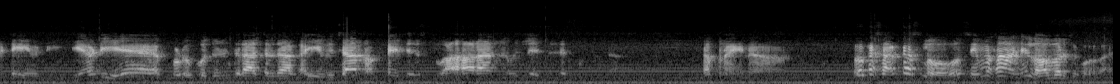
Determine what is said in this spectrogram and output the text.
అంటే ఏమిటి? ఏమిటి? ఎప్పుడు పొద్దు నుంచి రాత్రి దాకా ఈ విచారణ ఒకటే చేస్తూ ఆహారాన్ని వదిలేసి సరిపోతుంటారు తప్పనైనా ఒక సర్కస్లో సింహాన్ని లోబరుచుకోవాలి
